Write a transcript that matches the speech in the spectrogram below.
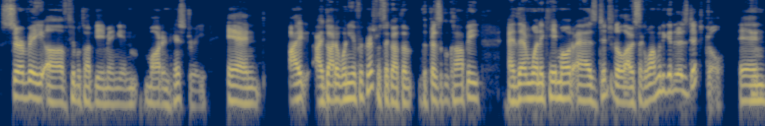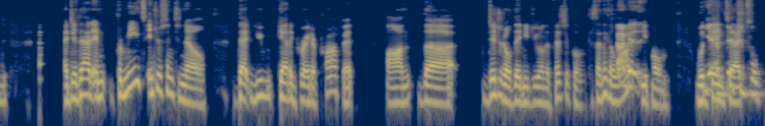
survey of tabletop gaming in modern history. And I, I got it one year for Christmas. I got the, the physical copy. And then when it came out as digital, I was like, well, I'm going to get it as digital. And mm-hmm I did that. And for me, it's interesting to know that you get a greater profit on the digital than you do on the physical. Because I think a lot I mean, of people would yeah, think digital that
